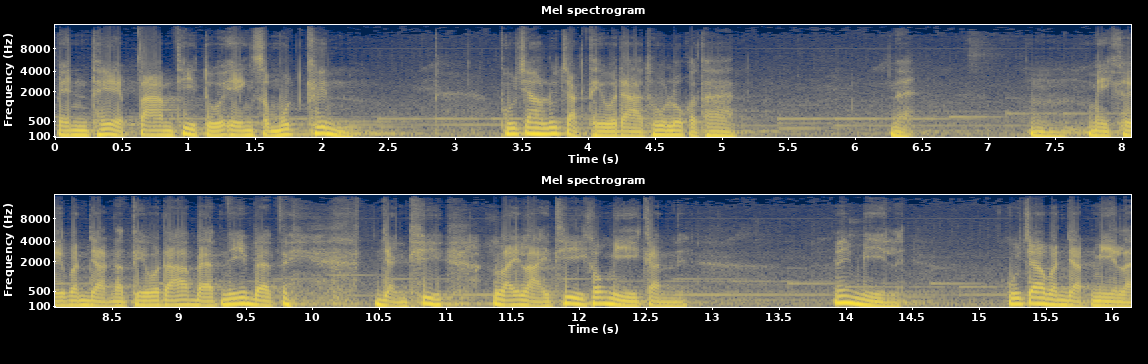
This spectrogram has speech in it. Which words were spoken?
เป็นเทพตามที่ตัวเองสมมุติขึ้นพระเจ้ารู้จักเทวดาทั่วโลกธาตุนะ ไม่เคยบัญญัติเทวดาแบบนี้แบบอย่างที่หลาย ๆ ที่เขามีกันเนี่ยไม่มีเลยพระเจ้าบัญญัติมีอะไร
